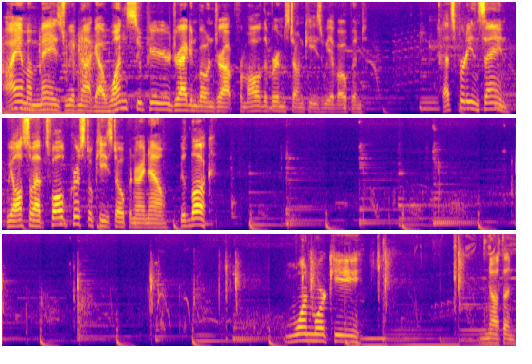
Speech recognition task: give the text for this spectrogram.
I am amazed we have not got one superior dragon bone drop from all the brimstone keys we have opened. That's pretty insane. We also have 12 crystal keys to open right now. Good luck. One more key. Nothing.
